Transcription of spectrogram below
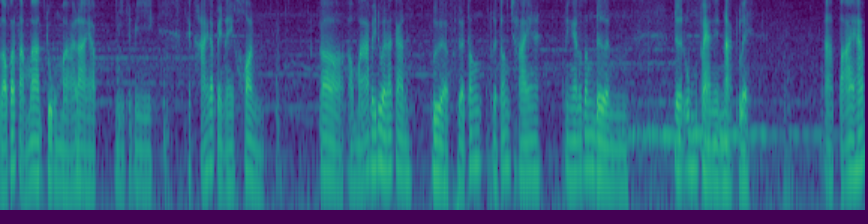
เราก็สามารถจูงม้าได้ครับ นี่จะมีคล้ายๆกับเป็นไอคอน ก็เอาม้าไปด้วยแล้วกันเผื่อเผื่อต้องเผื่อต้องใช้นะ ไม่งั้นเราต้องเดินเดินอุ้มแฟนเนี่ยหนักเลย อะไปครับ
